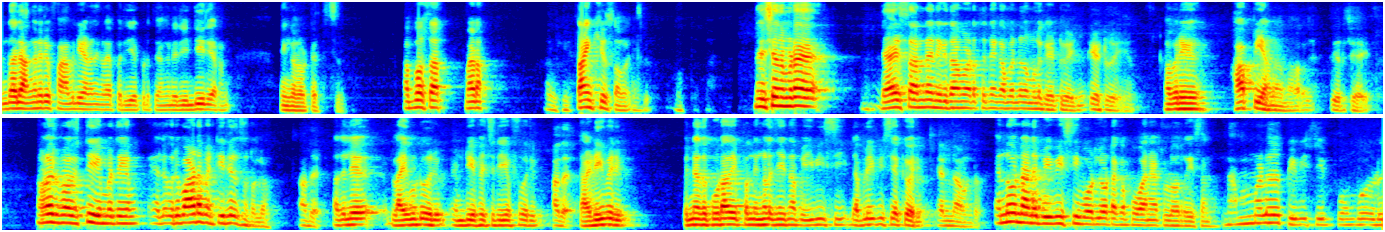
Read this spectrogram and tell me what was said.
എന്തായാലും അങ്ങനെ ഒരു ഫാമിലിയാണ് നിങ്ങളെ പരിചയപ്പെടുത്തി അങ്ങനെ ഒരു ഇന്റീരിയറാണ് നിങ്ങളോട്ട് എത്തിച്ചത്. അപ്പോൾ sir madam thank you so much നിശ്ചയം നമ്മുടെ രാജ് സാറിന്റെ നികിത മാഡത്തിന്റെ കമന്റ് നമ്മൾ കേട്ടു കഴിഞ്ഞു കേട്ട് കഴിഞ്ഞു അവർ ഹാപ്പിയാണ് എന്ന് പറഞ്ഞു തീർച്ചയായും. നമ്മളൊരു പ്രൊജക്ട് ചെയ്യുമ്പോഴത്തേക്കും ഒരുപാട് മെറ്റീരിയൽസ് ഉണ്ടല്ലോ. അതെ. അതിൽ പ്ലൈവുഡ് വരും M D F H D F വരും അതെ. തടി വരും. പിന്നെ അത് കൂടാതെ ഇപ്പം നിങ്ങൾ ചെയ്യുന്ന P V C W P C ഒക്കെ വരും. എല്ലാം ഉണ്ട്. എന്തുകൊണ്ടാണ് പി വി സി ബോർഡിലോട്ടൊക്കെ പോകാനായിട്ടുള്ള ഒരു റീസൺ നമ്മൾ P V C foam board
